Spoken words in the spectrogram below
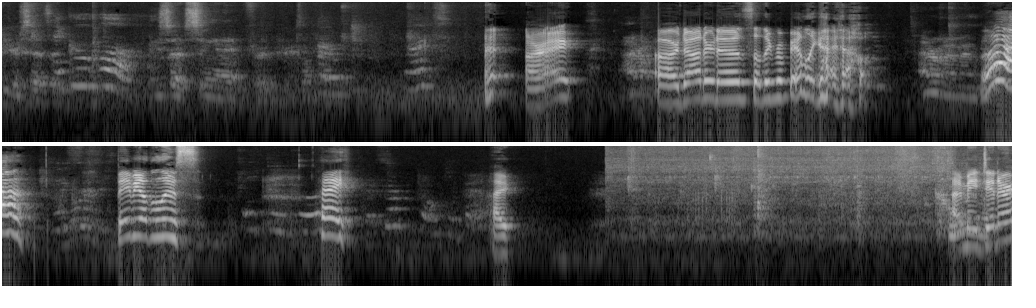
Peter says it. He starts singing it for something. All right. Our daughter knows something from Family Guy now. I don't remember. Ah! Baby on the loose. Hey. Hi. I made dinner.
